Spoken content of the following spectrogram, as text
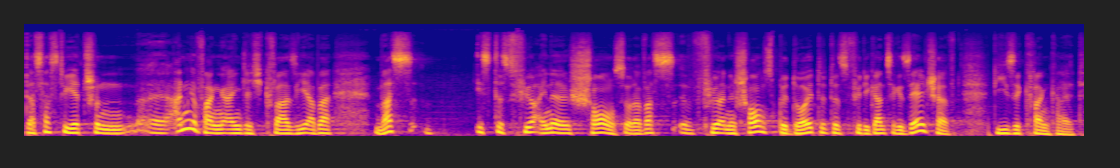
Das hast du jetzt schon äh, angefangen eigentlich quasi, aber was ist das für eine Chance oder was äh, für eine Chance bedeutet das für die ganze Gesellschaft, diese Krankheit?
